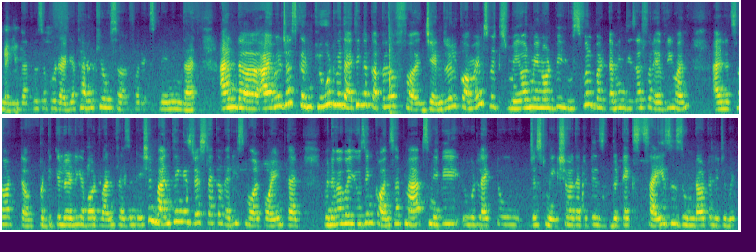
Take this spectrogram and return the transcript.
thank you That was a good idea. Thank you, sir, for explaining that. And uh, I will just conclude with, I think, a couple of uh, general comments which may or may not be useful, but I mean, these are for everyone and it's not uh, particularly about one presentation. One thing is just like a very small point that whenever we're using concept maps, maybe you would like to just make sure that it is the text size is zoomed out a little bit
